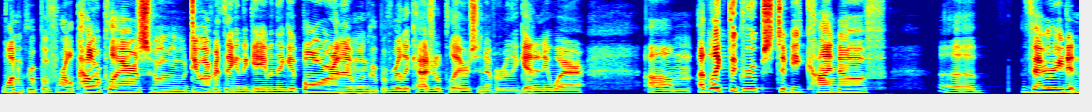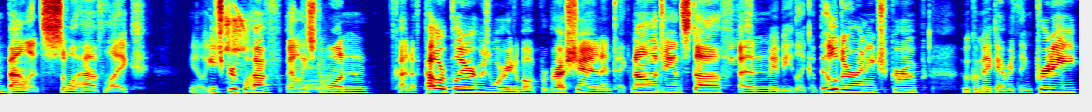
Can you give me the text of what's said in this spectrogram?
one group of real power players who do everything in the game and then get bored and then one group of really casual players who never really get anywhere. Um, i'd like the groups to be kind of uh, varied and balanced. So we'll have like you know each group will have at least one kind of power player who's worried about progression and technology and stuff and maybe like a builder in each group who can make everything pretty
